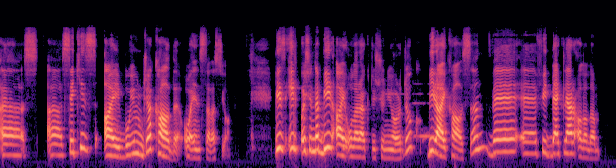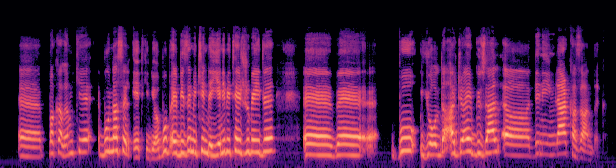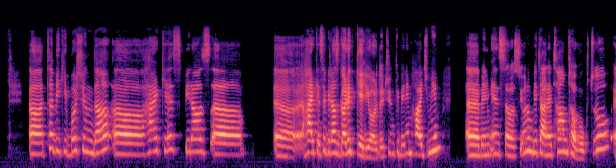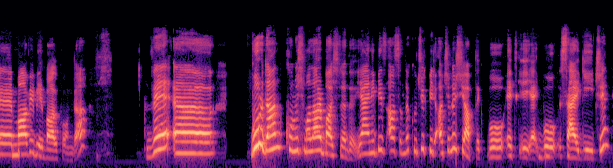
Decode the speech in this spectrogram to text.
8 ay boyunca kaldı o enstalasyon. Biz ilk başında bir ay olarak düşünüyorduk. Bir ay kalsın ve e, feedbackler alalım. E, bakalım ki bu nasıl etkiliyor. Bu e, bizim için de yeni bir tecrübeydi. E, ve bu yolda acayip güzel e, deneyimler kazandık. E, tabii ki başında e, herkes biraz e, e, herkese biraz garip geliyordu. Çünkü benim hacmim e, benim enstalasyonum bir tane tam tavuktu. E, mavi bir balkonda. Ve e, buradan konuşmalar başladı. Yani biz aslında küçük bir açılış yaptık bu etki, bu sergi için.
